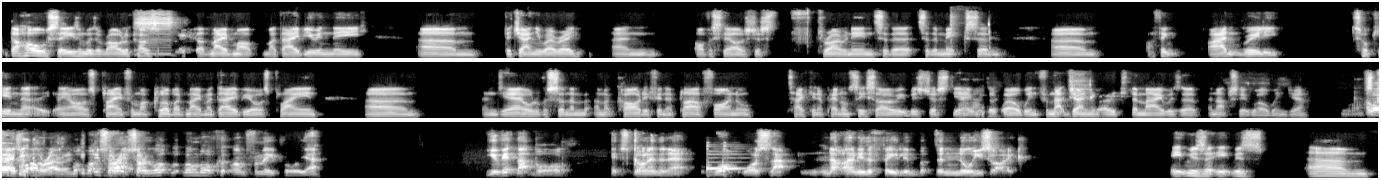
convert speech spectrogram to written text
the whole season was a roller coaster. I'd made my, my debut in the um, the January, and obviously I was just thrown into the to the mix, and um, I think I hadn't really took in that you know I was playing for my club. I'd made my debut. I was playing, um, and yeah, all of a sudden I'm, I'm, at Cardiff in a playoff final, taking a penalty. So it was just yeah, it was a whirlwind from that January to the May was a, an absolute whirlwind. Yeah. Okay, all right. What, what, sorry, sorry. What, one more quick one from me, Paul. Yeah, you've hit that ball it's gone in the net. What was that? Not only the feeling, but the noise like. It was. It was. Um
